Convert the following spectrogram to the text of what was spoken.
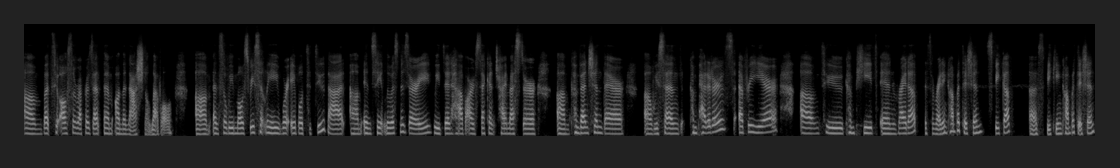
um, but to also represent them on the national level. Um, and so we most recently were able to do that um, in St. Louis, Missouri. We did have our second trimester um, convention there. Uh, we send competitors every year um, to compete in Write Up. It's a writing competition, Speak Up, speaking competition,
